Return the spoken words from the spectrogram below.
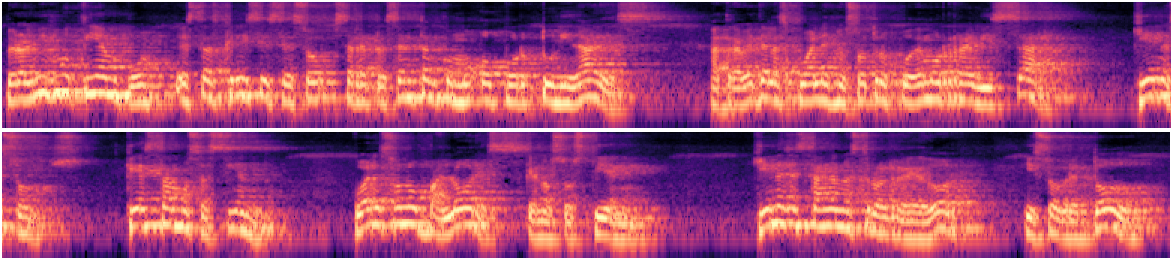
Pero al mismo tiempo, estas crisis se representan como oportunidades a través de las cuales nosotros podemos revisar quiénes somos, qué estamos haciendo, cuáles son los valores que nos sostienen, quiénes están a nuestro alrededor y sobre todo,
